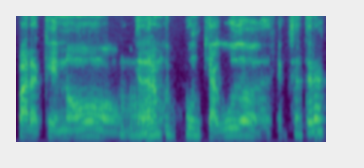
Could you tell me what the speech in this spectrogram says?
para que no quedara muy puntiagudo, etcétera.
